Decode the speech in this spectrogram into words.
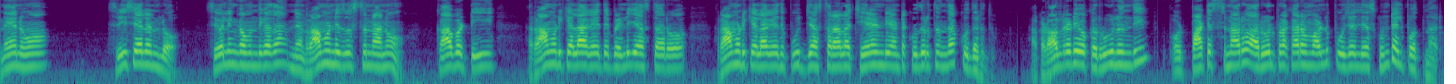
నేను శ్రీశైలంలో శివలింగం ఉంది కదా నేను రాముణ్ణి చూస్తున్నాను కాబట్టి రాముడికి ఎలాగైతే పెళ్ళి చేస్తారో రాముడికి ఎలాగైతే పూజ చేస్తారో అలా చేయండి అంటే కుదురుతుందా? కుదరదు. అక్కడ ఆల్రెడీ ఒక రూల్ ఉంది. ఒకటి పాటిస్తున్నారు. ఆ రూల్ ప్రకారం వాళ్ళు పూజలు చేసుకుంటూ వెళ్ళిపోతున్నారు.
